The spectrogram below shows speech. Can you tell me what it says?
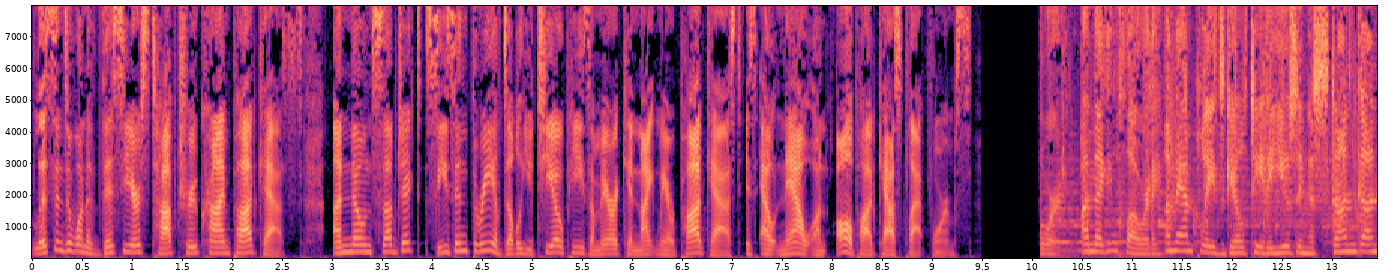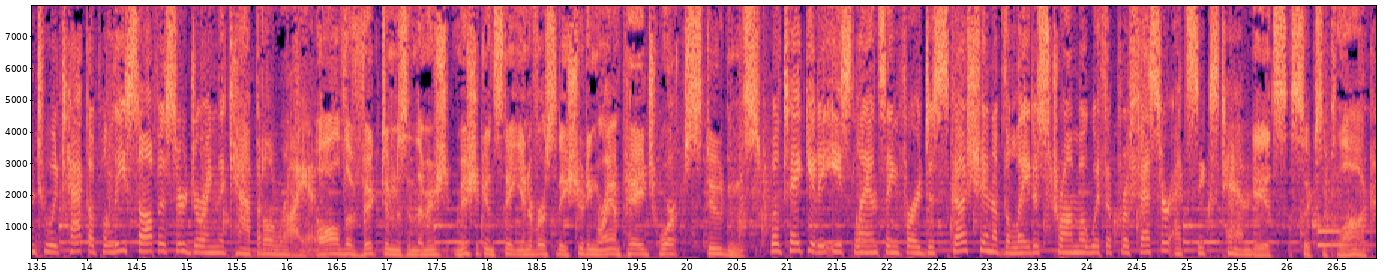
Listen to one of this year's top true crime podcasts. Unknown Subject, Season 3 of WTOP's American Nightmare podcast is out now on all podcast platforms. I'm Megan Cloherty. A man pleads guilty to using a stun gun to attack a police officer during the Capitol riot. All the victims in the Mich- Michigan State University shooting rampage were students. We'll take you to East Lansing for a discussion of the latest trauma with a professor at 610. It's 6 o'clock.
